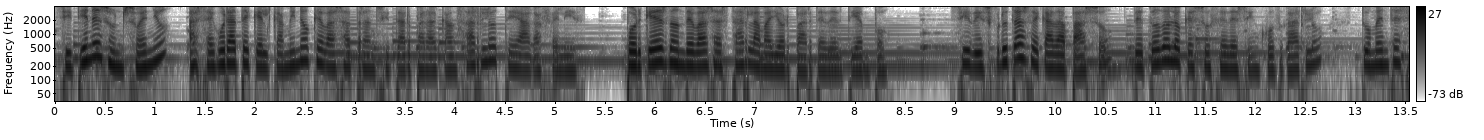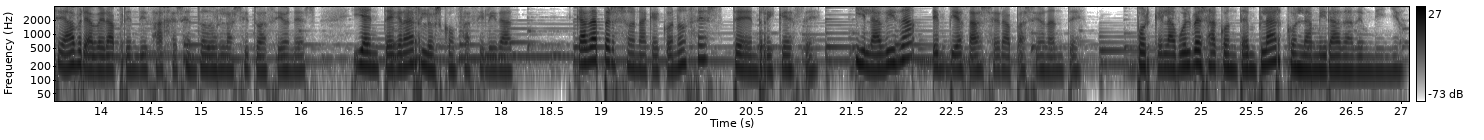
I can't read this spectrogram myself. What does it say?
Si tienes un sueño, asegúrate que el camino que vas a transitar para alcanzarlo te haga feliz, porque es donde vas a estar la mayor parte del tiempo. Si disfrutas de cada paso, de todo lo que sucede sin juzgarlo, tu mente se abre a ver aprendizajes en todas las situaciones y a integrarlos con facilidad. Cada persona que conoces te enriquece y la vida empieza a ser apasionante, porque la vuelves a contemplar con la mirada de un niño.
